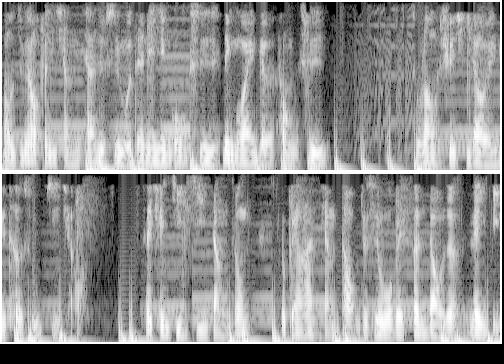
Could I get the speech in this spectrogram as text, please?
那我这边要分享一下，就是我在那间公司另外一个同事所让我学习到的一个特殊技巧。在前几集当中，有跟他讲到，就是我被分到的类别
